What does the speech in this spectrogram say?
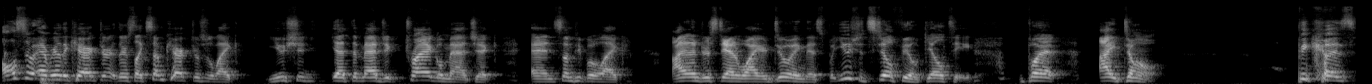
also every other character, there's like some characters are like, "You should get the magic triangle magic," and some people are like, "I understand why you're doing this, but you should still feel guilty." But I don't. Because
